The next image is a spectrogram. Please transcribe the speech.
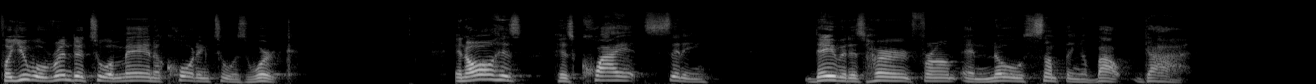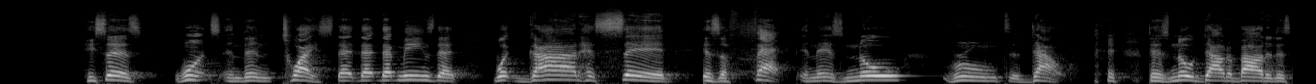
For you will render to a man according to his work. In all his, his quiet sitting, David has heard from and knows something about God. He says, once and then twice. That, that, that means that what God has said is a fact and there's no room to doubt. there's no doubt about it. It's,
